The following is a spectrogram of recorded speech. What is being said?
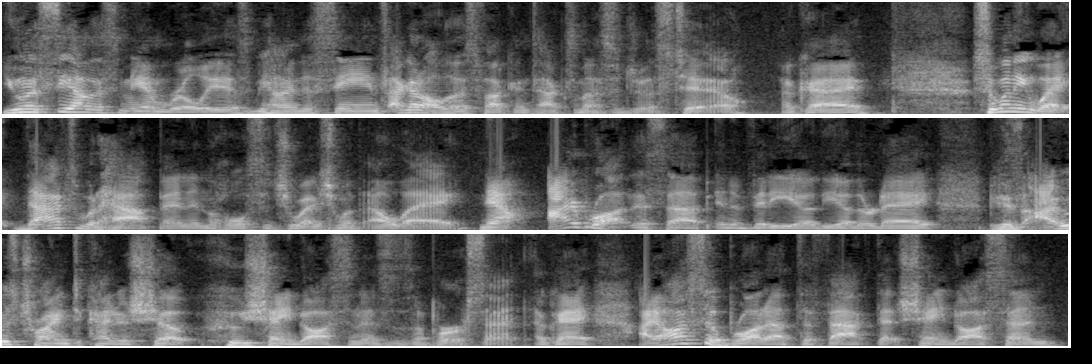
You want to see how this man really is behind the scenes? I got all those fucking text messages too, okay? So anyway, that's what happened in the whole situation with LA. Now, I brought this up in a video the other day because I was trying to kind of show who Shane Dawson is as a person, okay? I also brought up the fact that Shane Dawson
